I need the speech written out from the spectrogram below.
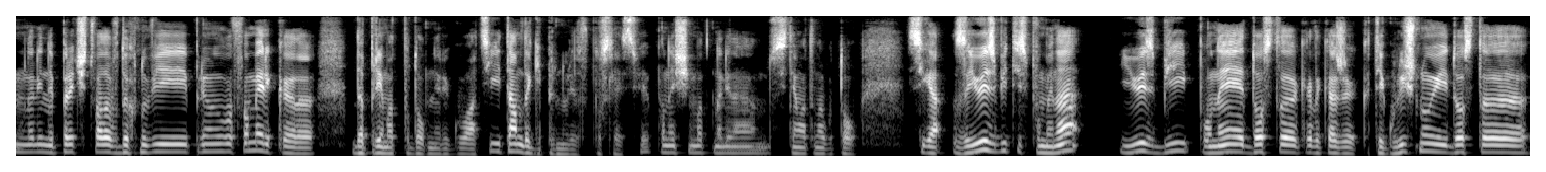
нали, не пречи това да вдъхнови, примерно в Америка да, да приемат подобни регулации и там да ги принудят в последствие, поне ще имат нали, на системата на готово. Сега, за USB ти спомена, USB поне е доста, как да кажа, категорично и доста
